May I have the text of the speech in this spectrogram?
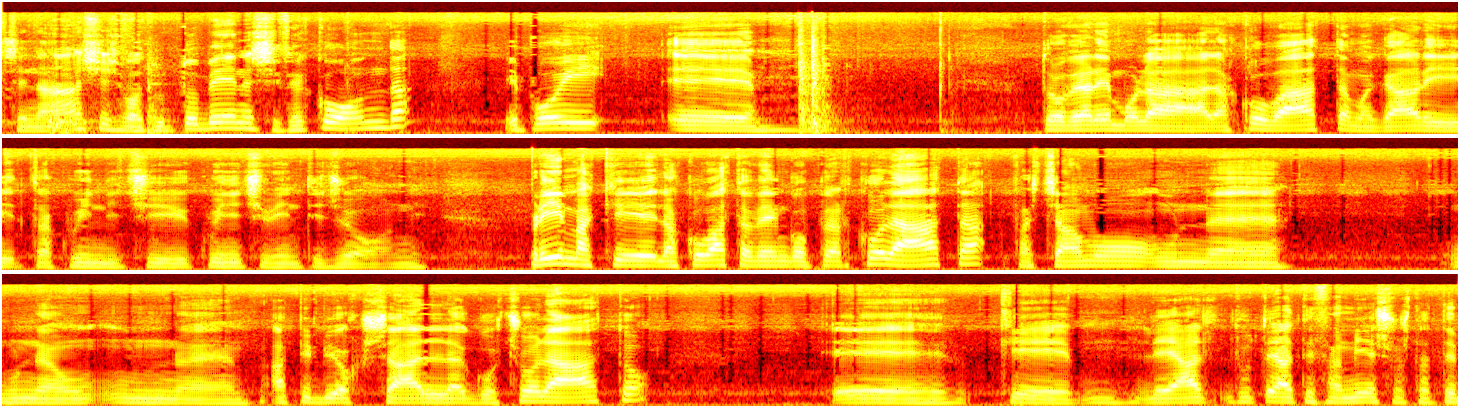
se nasce se va tutto bene si feconda. E poi eh, troveremo la, la, covata magari tra 15-20 giorni. Prima che la covata venga percolata facciamo un, eh, un, un, un eh, apibioxal gocciolato eh, che le, tutte le altre famiglie sono state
